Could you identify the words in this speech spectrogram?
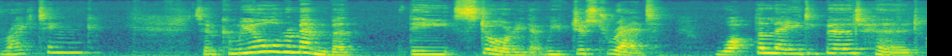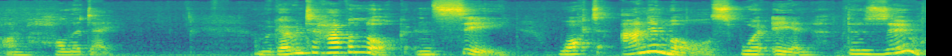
writing. So can we all remember the story that we've just read, What the Ladybird Heard on Holiday? And we're going to have a look and see what animals were in the zoo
